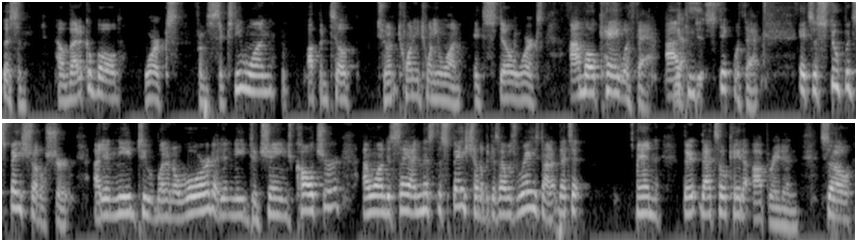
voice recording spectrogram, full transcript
Listen, Helvetica Bold works from 61 up until 2021. It still works. I'm okay with that. I yes. can just stick with that. It's a stupid space shuttle shirt. I didn't need to win an award. I didn't need to change culture. I wanted to say I missed the space shuttle because I was raised on it. That's it and that's okay to operate in. So,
